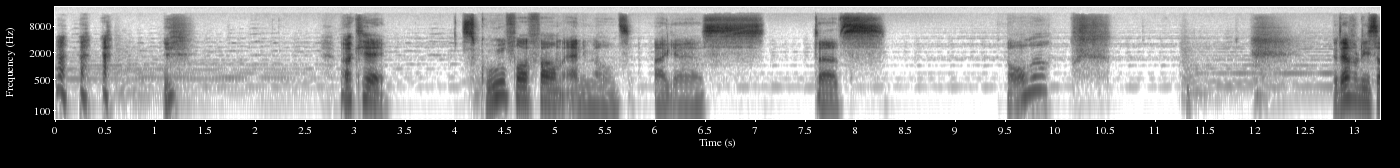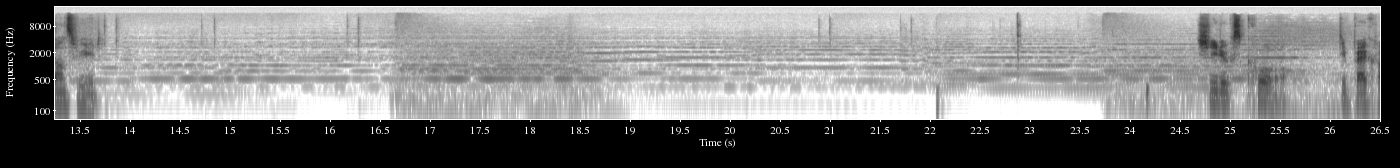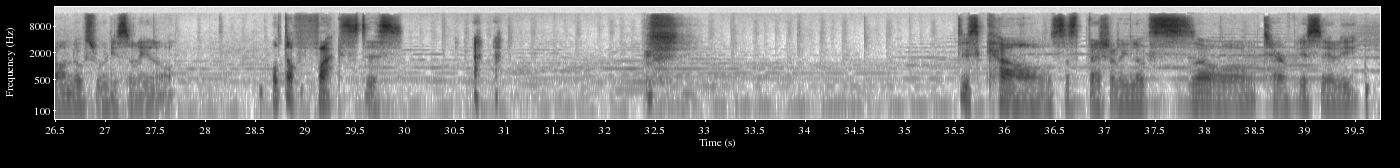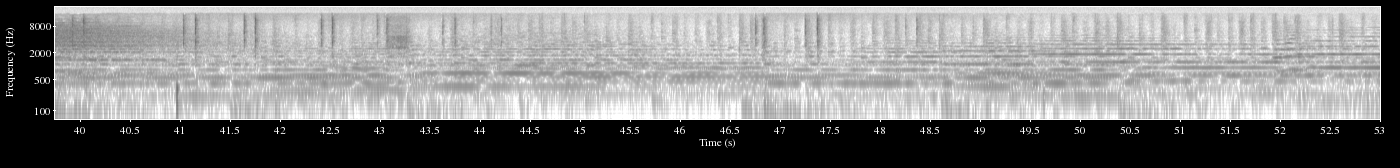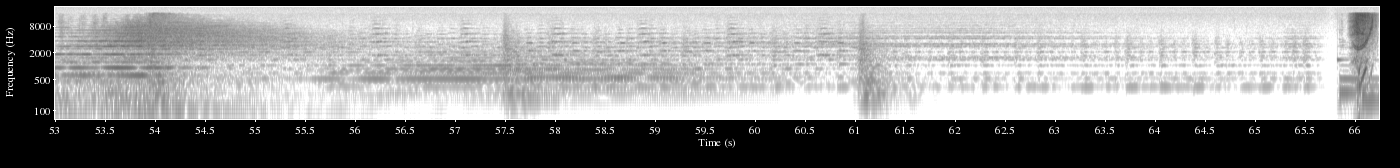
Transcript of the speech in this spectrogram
okay. School for farm animals. I guess that's normal? it definitely sounds weird. She looks cool. The background looks really silly though. What the fuck is this? These cows especially look so terribly silly. Hmm. Hmm.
